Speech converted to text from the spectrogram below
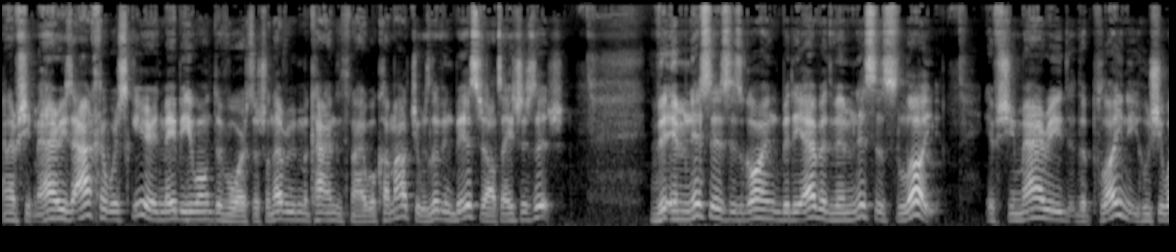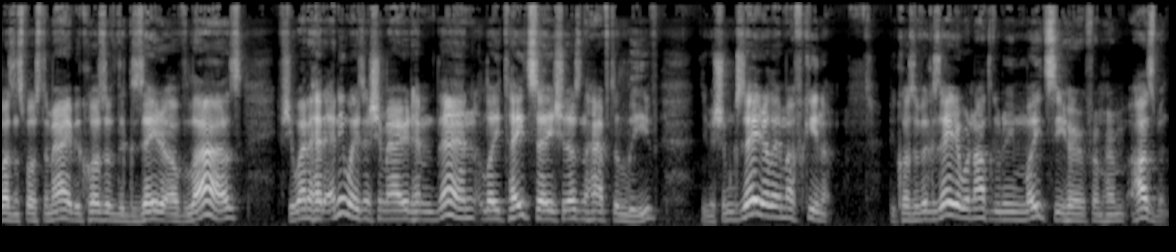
And if she marries Acher, we're scared, maybe he won't divorce, so she'll never be mekayim the tonight. Will come out. She was living b'Israel, tzeish The imnisis is going b'di eved, imnisis loy. If she married the Pliny, who she wasn't supposed to marry because of the gzeira of Laz, if she went ahead anyways and she married him, then say she doesn't have to leave. Because of gzeira, we're not going to moitzi her from her husband.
